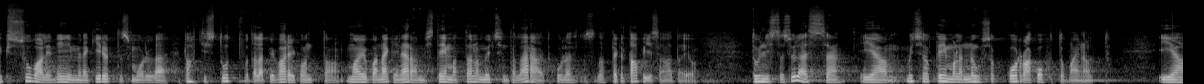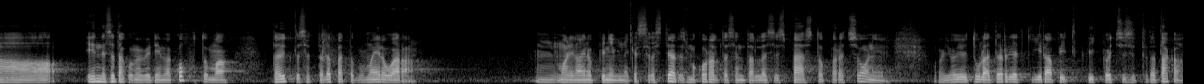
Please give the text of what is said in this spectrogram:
üks suvaline inimene kirjutas mulle, tahtis tutvuda läbi varikonto, ma juba nägin ära, mis teemad tal on, ma ütlesin talle ära, et kuule, sa tahad tegelikult abi saada ju. tunnistas ülesse ja ma ütlesin, okei okay,, ma olen nõus korra kohtuma ainult. ja enne seda, kui me pidime kohtuma, ta ütles, et ta lõpetab oma elu ära ma olin ainuke inimene, kes sellest teadis, ma korraldasin talle siis päästeoperatsiooni oi,. oi-oi, tuletõrjed, kiirabid, kõik otsisid teda taga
